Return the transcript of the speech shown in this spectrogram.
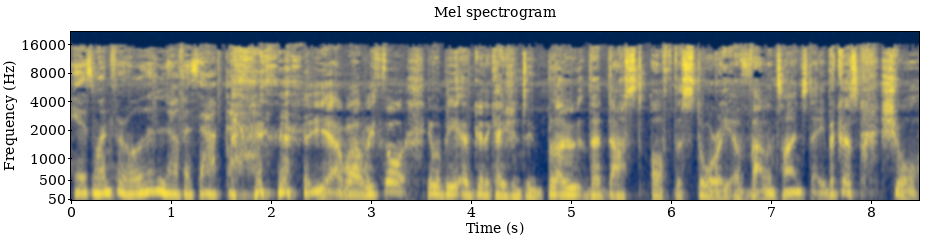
Here's one for all the lovers out there. yeah, well, we thought it would be a good occasion to blow the dust off the story of Valentine's Day because, sure,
